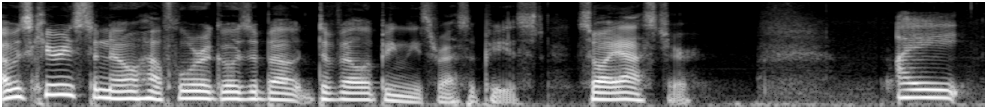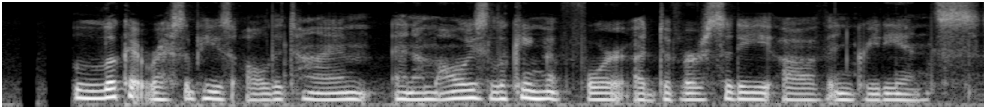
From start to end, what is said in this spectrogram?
I was curious to know how Flora goes about developing these recipes, so I asked her. I look at recipes all the time, and I'm always looking for a diversity of ingredients,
